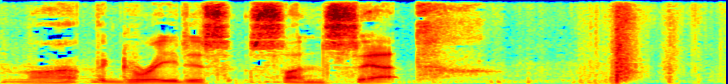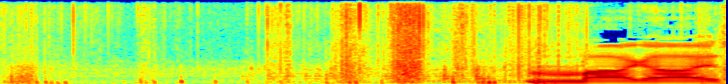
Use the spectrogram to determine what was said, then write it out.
Not the greatest sunset. Bye, guys.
